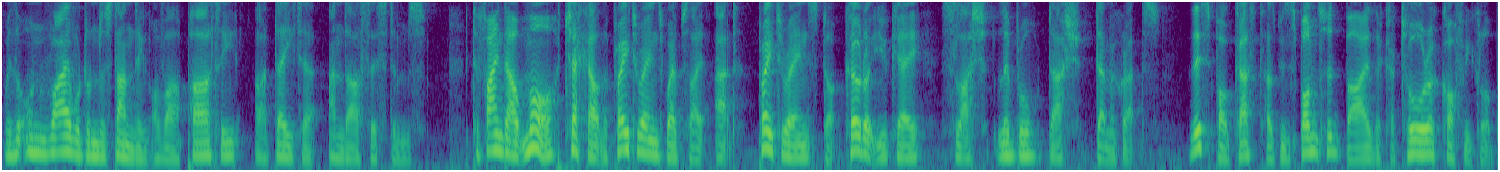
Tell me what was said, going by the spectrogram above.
with an unrivaled understanding of our party, our data, and our systems. To find out more, check out the Prater Raines website at praterraines.co.uk slash liberal democrats. This podcast has been sponsored by the Katora Coffee Club,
